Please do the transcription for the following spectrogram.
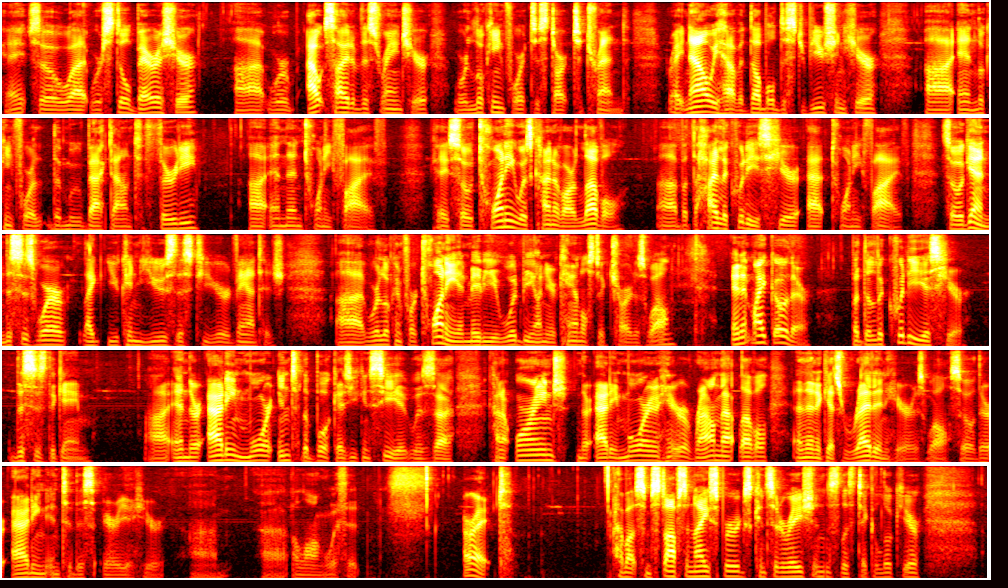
okay so uh, we're still bearish here. Uh, we're outside of this range here. We're looking for it to start to trend. Right now we have a double distribution here uh, and looking for the move back down to 30 uh, and then 25 okay so 20 was kind of our level uh, but the high liquidity is here at 25 so again this is where like you can use this to your advantage. Uh, we're looking for 20 and maybe you would be on your candlestick chart as well and it might go there but the liquidity is here this is the game. Uh, and they're adding more into the book. As you can see it was uh, kind of orange and they're adding more in here around that level and then it gets red in here as well. So they're adding into this area here um, uh, along with it. All right. How about some stops and icebergs considerations? Let's take a look here.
